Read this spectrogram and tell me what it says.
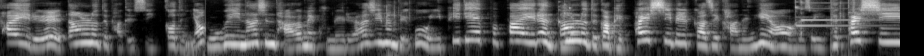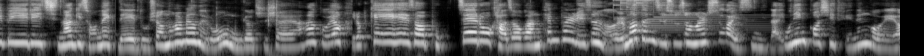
파일을 다운로드 받을 수 있거든요. 로그인 하신 다음에 구매를 하시면 되고 이 PDF 파일은 다운로드가 180일까지 가능해요. 그래서 이 180일이 지나기 전에 내 노션 화면으로 옮겨주셔야 하고요. 이렇게 해서 복제로 가져간 템플릿은 얼마든지 수정할 수가 있습니다. 본인 것이 되는 거예요.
